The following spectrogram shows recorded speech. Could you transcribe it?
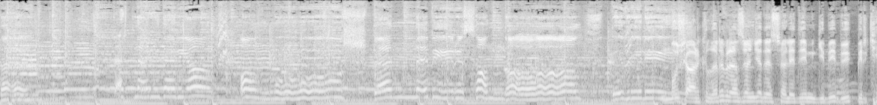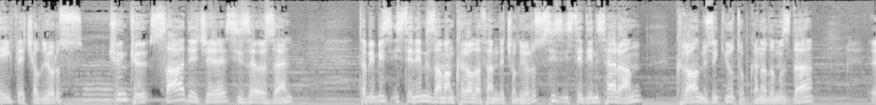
Ben Dertler derya olmuş Ben de bir sandal Devrilir Bu şarkıları biraz önce de söylediğim gibi büyük bir keyifle çalıyoruz. Çünkü sadece size özel. Tabii biz istediğimiz zaman Kral FM'de çalıyoruz. Siz istediğiniz her an Kral Müzik YouTube kanalımızda e,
